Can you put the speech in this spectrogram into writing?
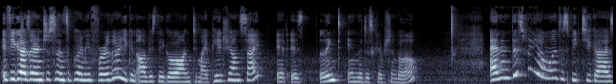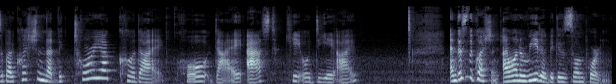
If you guys are interested in supporting me further, you can obviously go on to my Patreon site. It is linked in the description below. And in this video, I wanted to speak to you guys about a question that Victoria Kodai, Kodai asked, K O D A I. And this is the question. I want to read it because it's so important.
